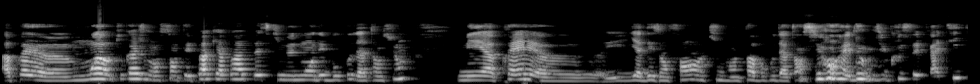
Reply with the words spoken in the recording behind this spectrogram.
Après, euh, moi, en tout cas, je m'en sentais pas capable parce qu'ils me demandaient beaucoup d'attention. Mais après, euh, il y a des enfants qui ne demandent pas beaucoup d'attention et donc du coup c'est pratique.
